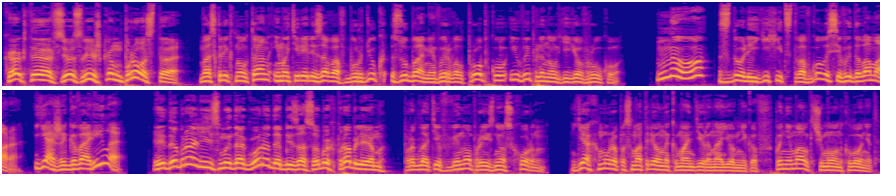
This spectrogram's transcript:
«Как-то все слишком просто!» Воскликнул Тан и, материализовав бурдюк, зубами вырвал пробку и выплюнул ее в руку. «Ну?» — с долей ехидства в голосе выдала Мара. «Я же говорила!» «И добрались мы до города без особых проблем», — проглотив вино, произнес Хорн. Я хмуро посмотрел на командира наемников, понимал, к чему он клонит.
